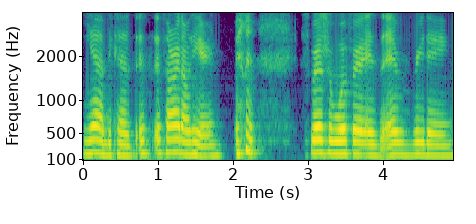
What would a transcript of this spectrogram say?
yeah, because it's it's hard out here. Spiritual warfare is every day.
